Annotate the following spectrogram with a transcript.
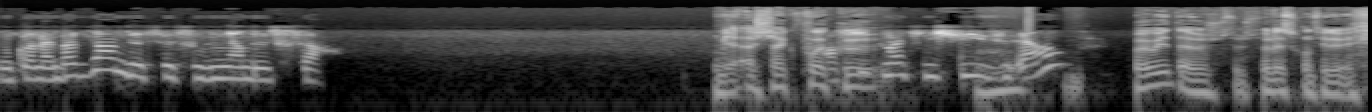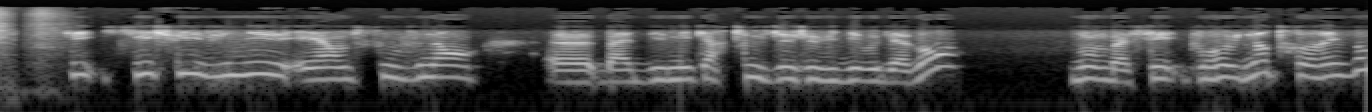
Donc on n'a pas besoin de se souvenir de tout ça. Mais à chaque fois que... Moi, si je suis... Hein oui, oui, je te laisse continuer. Si, je suis venu et en me souvenant euh, bah, de mes cartouches de jeux vidéo d'avant, bon, bah, c'est pour une autre raison.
